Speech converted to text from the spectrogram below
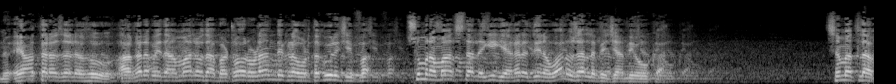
نو اعترض له اغلب د اعمالو دا بټور وړاندې کړ ورته ویل چې څومره مال ستاسو لګيږي هغه دینه والو ځل په جامع وکا څه مطلب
